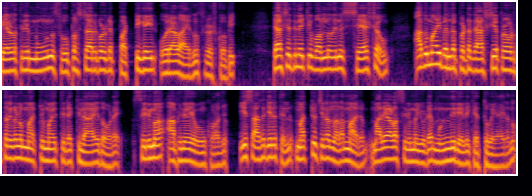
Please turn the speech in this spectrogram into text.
കേരളത്തിലെ മൂന്ന് സൂപ്പർ സ്റ്റാറുകളുടെ പട്ടികയിൽ ഒരാളായിരുന്നു സുരേഷ് ഗോപി. രാഷ്ട്രീയത്തിലേക്ക് വന്നതിന് ശേഷവും അതുമായി ബന്ധപ്പെട്ട രാഷ്ട്രീയ പ്രവർത്തനങ്ങളും മറ്റുമായി തിരക്കിലായതോടെ സിനിമ അഭിനയവും കുറഞ്ഞു. ഈ സാഹചര്യത്തിൽ മറ്റു ചില നടന്മാരും മലയാള സിനിമയുടെ മുൻനിരയിലേക്ക് എത്തുകയായിരുന്നു.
